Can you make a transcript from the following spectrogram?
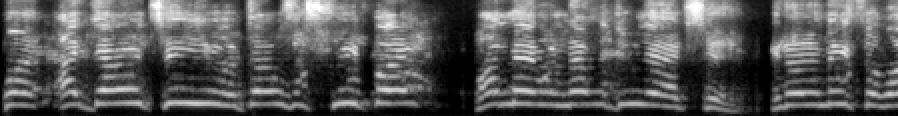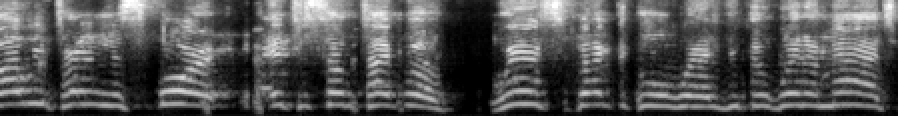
but I guarantee you, if that was a street fight, my man would never do that shit. You know what I mean? So why are we turning the sport into some type of weird spectacle where you can win a match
